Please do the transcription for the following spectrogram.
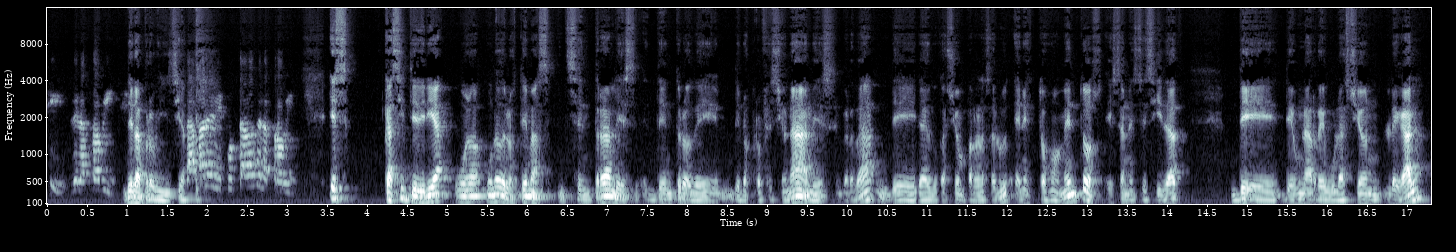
sí, de la provincia. De la provincia. Cámara de Diputados de la provincia. Es casi, te diría, uno, uno de los temas centrales dentro de, los profesionales, ¿verdad? De la educación para la salud en estos momentos, esa necesidad de, una regulación legal.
